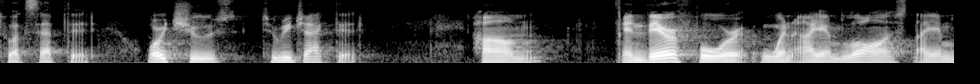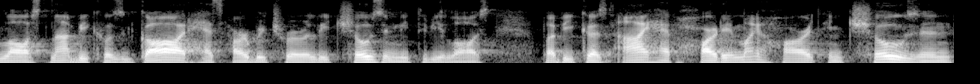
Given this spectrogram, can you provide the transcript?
to accept it or choose to reject it. Um, and therefore, when I am lost, I am lost not because God has arbitrarily chosen me to be lost, but because I have hardened my heart and chosen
